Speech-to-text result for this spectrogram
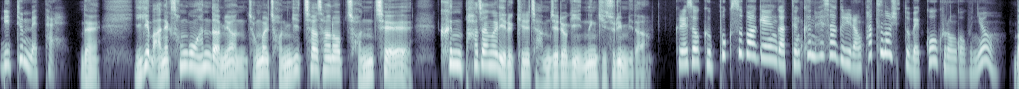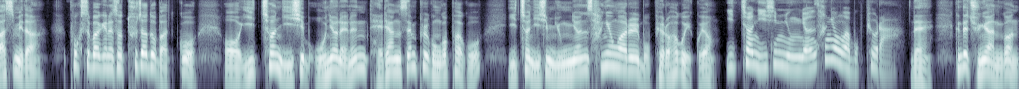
리튬 메탈. 네. 이게 만약 성공한다면 정말 전기차 산업 전체에 큰 파장을 일으킬 잠재력이 있는 기술입니다. 그래서 그 폭스바겐 같은 큰 회사들이랑 파트너십도 맺고 그런 거군요. 맞습니다. 폭스바겐에서 투자도 받고 어, 2025년에는 대량 샘플 공급하고 2026년 상용화를 목표로 하고 있고요. 2026년 상용화 목표라. 네. 근데 중요한 건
